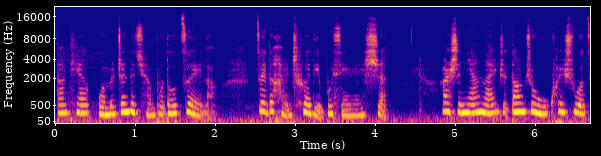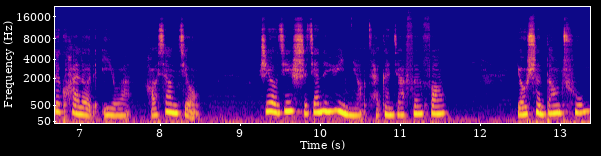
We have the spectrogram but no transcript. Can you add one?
当天我们真的全部都醉了，醉得很彻底，不省人事。二十年来，这当之无愧是我最快乐的一晚。好像酒，只有经时间的酝酿，才更加芬芳，尤胜当初。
